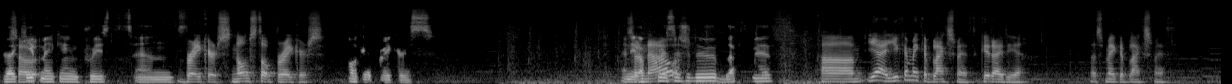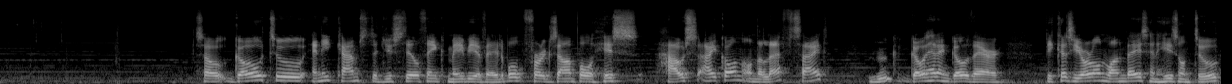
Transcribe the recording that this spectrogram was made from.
Should I keep making priests and Breakers, non-stop breakers. okay breakers? Any So upgrades now- I should do? Blacksmith. Um, yeah, you can make a blacksmith. Good idea. Let's make a blacksmith. So go to any camps that you still think may be available. For example, his house icon on the left side. Mhm. Go ahead and go there. Because you're on one base and he's on two,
